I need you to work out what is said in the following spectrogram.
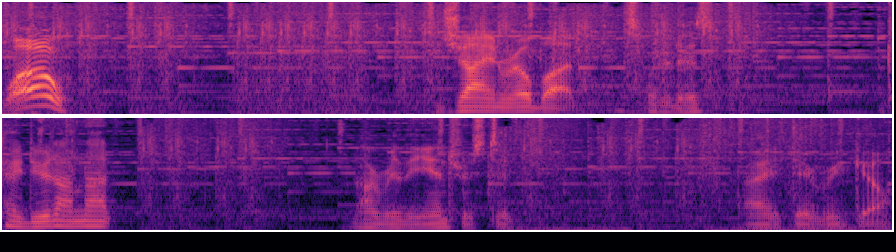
Whoa. Giant robot. That's what it is. Okay, dude, I'm not not really interested. All right, there we go.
